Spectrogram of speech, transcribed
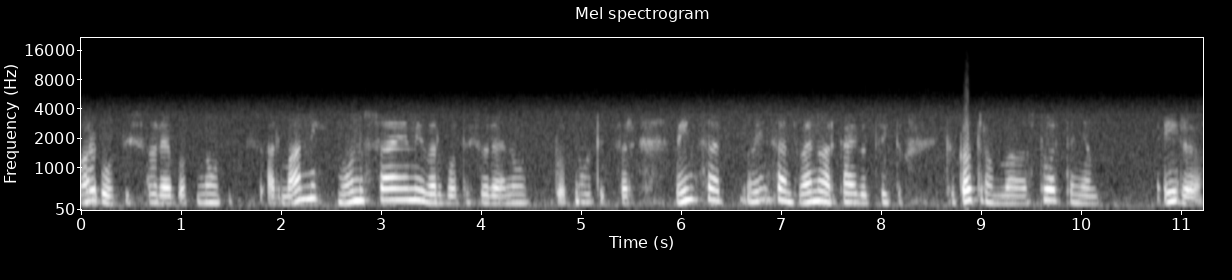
varbūt tas varēja būt noticis ar mani, manu saimi, varbūt tas varēja nu, būt noticis ar Vincentu, vai nu ar kādu citu, ka katram uh, stosteņam ir uh,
